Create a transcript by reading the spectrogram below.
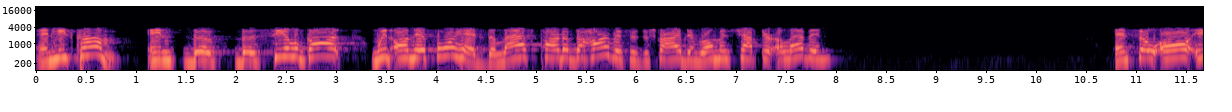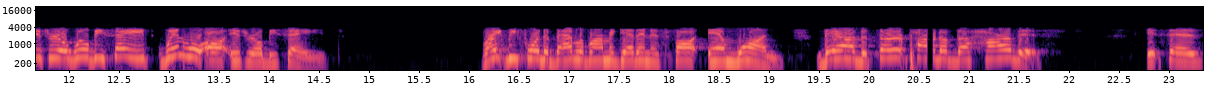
and he's come. And the, the seal of God went on their foreheads. The last part of the harvest is described in Romans chapter 11. And so all Israel will be saved. When will all Israel be saved? Right before the battle of Armageddon is fought and won. They are the third part of the harvest. It says,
